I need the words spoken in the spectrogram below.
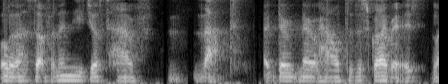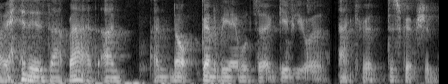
all of that stuff, and then you just have that. I don't know how to describe it. It's like it is that bad. I'm I'm not going to be able to give you an accurate description.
